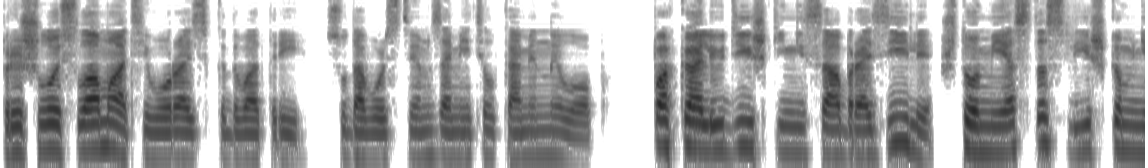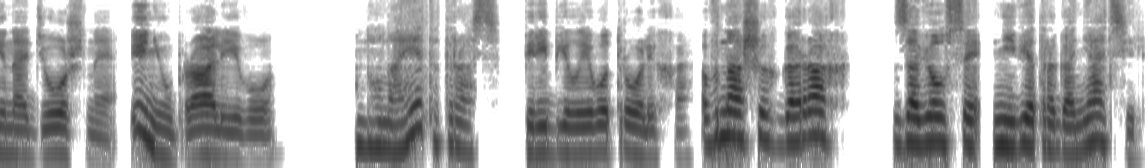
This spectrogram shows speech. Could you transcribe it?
Пришлось сломать его разика два-три, с удовольствием заметил каменный лоб. Пока людишки не сообразили, что место слишком ненадежное, и не убрали его. Но на этот раз, перебила его троллиха, в наших горах завелся не ветрогонятель,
